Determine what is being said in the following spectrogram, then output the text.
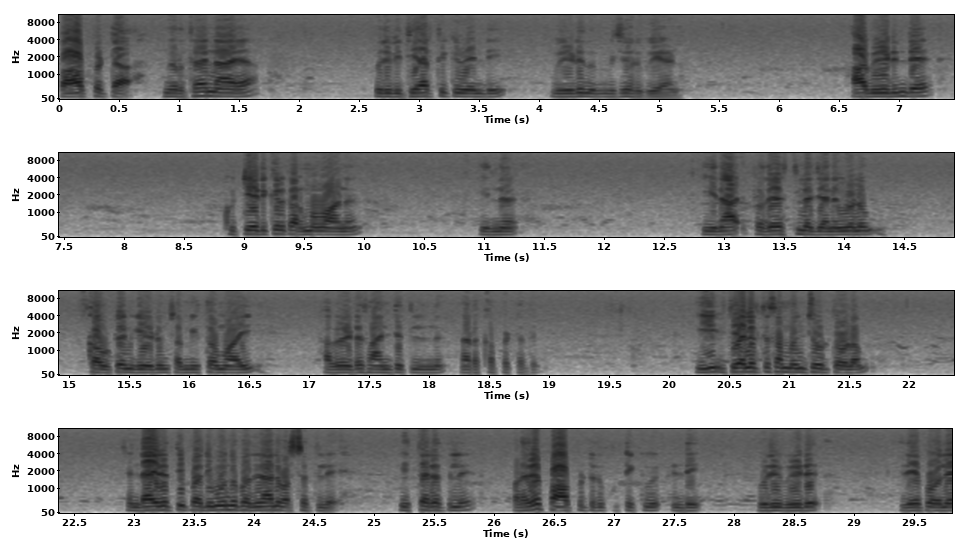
പാവപ്പെട്ട നിർധനായ ഒരു വിദ്യാർത്ഥിക്ക് വേണ്ടി വീട് നിർമ്മിച്ചു നൽകുകയാണ്. ആ വീടിന്റെ കുറ്റിയടിക്കൽ കർമ്മമാണ് ഇന്ന് ഈ പ്രദേശത്തിലെ ജനങ്ങളും സ്കൗട്ട് ആൻഡ് ഗൈഡും സംയുക്തമായി അവരുടെ സാന്നിധ്യത്തിൽ നിന്ന് നടക്കപ്പെട്ടത്. ഈ വിദ്യാലയത്തെ സംബന്ധിച്ചിടത്തോളം രണ്ടായിരത്തി പതിമൂന്ന് പതിനാല് വർഷത്തിലെ ഇത്തരത്തിൽ വളരെ പാവപ്പെട്ടൊരു കുട്ടിക്ക് വേണ്ടി ഒരു വീട് ഇതേപോലെ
